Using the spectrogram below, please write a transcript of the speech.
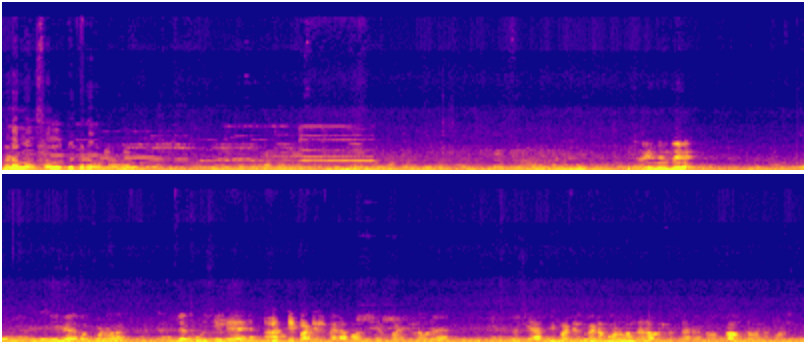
ಮೇಡಮ್ ಸ್ವಲ್ಪ ಈ ಕಡೆ ಹೊರಟು ಇಲ್ಲೇ ಆರ್ತಿ ಪಾಟೀಲ್ ಮೇಡಮ್ ಅವ್ರು ಎಂ ಪಾಟೀಲ್ ಅವರ ಆರ್ ಆರ್ತಿ ಪಾಟೀಲ್ ಮೇಡಮ್ ಅವ್ರು ಬಂದರೆ ಅವರಿಗೂ ಸರ್ ನಾವು ಸ್ವಾಗತವನ್ನು ಕೊಡ್ತೀವಿ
